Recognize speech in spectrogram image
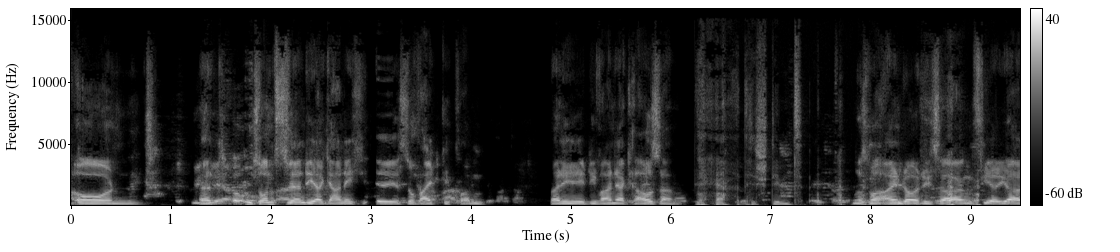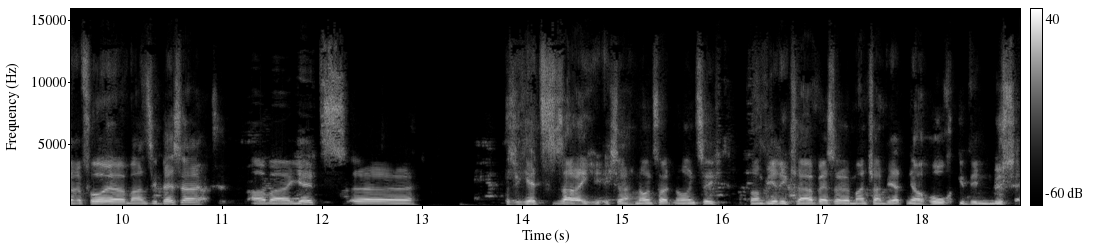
Und, äh, und sonst wären die ja gar nicht äh, so weit gekommen. Weil die, die waren ja grausam. Ja, das stimmt. Muss man eindeutig sagen. Vier Jahre vorher waren sie besser. Aber jetzt, äh, also jetzt sage ich, ich sage 1990 waren wir die klar bessere Mannschaft. Wir hätten ja hoch gewinnen müssen.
